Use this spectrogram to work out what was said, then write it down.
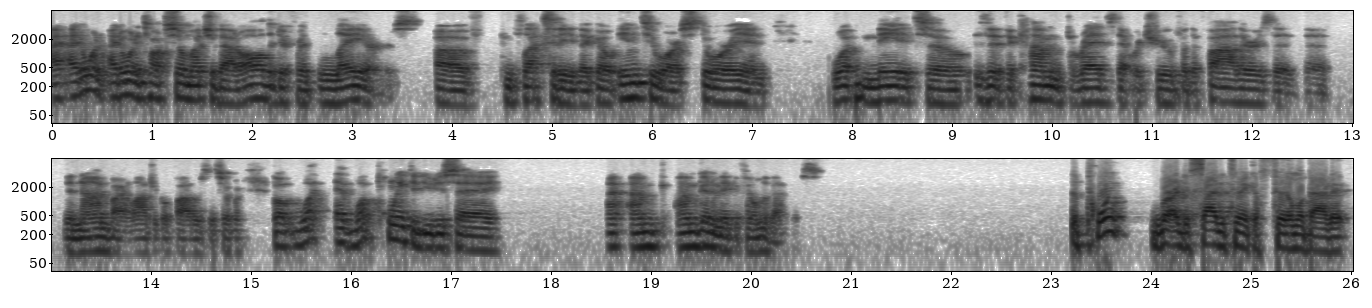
I, I don't want. I don't want to talk so much about all the different layers of complexity that go into our story and what made it so is it the common threads that were true for the fathers, the, the, the non-biological fathers and so forth. But what, at what point did you just say, I, I'm, I'm going to make a film about this? The point where I decided to make a film about it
